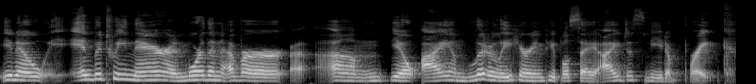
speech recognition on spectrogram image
you know, in between there and more than ever, uh, um, you know, I am literally hearing people say, I just need a break.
